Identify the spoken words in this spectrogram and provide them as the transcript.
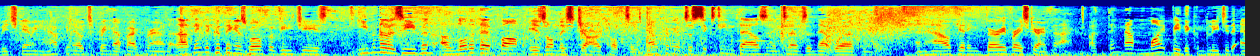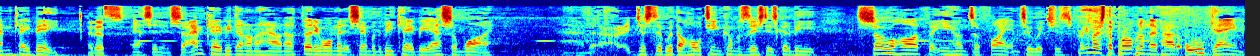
VG Gaming have been able to bring that back around. And I think the good thing as well for VG is, even though it's even, a lot of their farm is on this gyrocopter. Now coming up to 16,000 in terms of net worth, and, and Hao getting very, very scary. In fact, I think that might be the completed MKB. It is. Yes, it is. So MKB done on a Hao now, 31 minutes in with the BKB S and Y. And uh, just with the whole team composition, it's going to be so hard for eHome to fight into, which is pretty much the problem they've had all game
